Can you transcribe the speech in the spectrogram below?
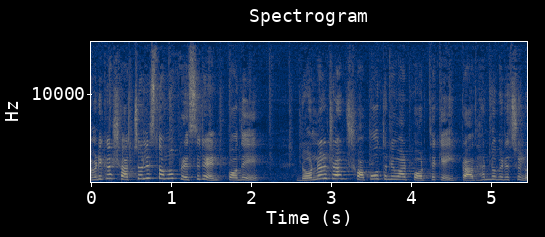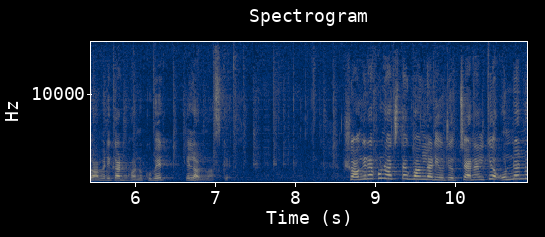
আমেরিকার সাতচল্লিশতম প্রেসিডেন্ট পদে ডোনাল্ড ট্রাম্প শপথ নেওয়ার পর থেকেই প্রাধান্য বেড়েছিল আমেরিকার ধনকুবের এলন মাস্কের। সঙ্গে রাখুন আজ তাক বাংলার ইউটিউব চ্যানেলকে। অন্যান্য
